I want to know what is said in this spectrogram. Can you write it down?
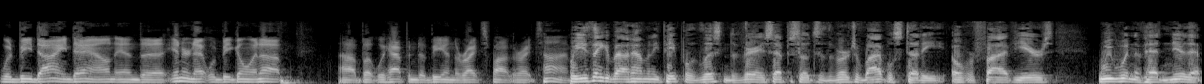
would be dying down and the internet would be going up. Uh, but we happened to be in the right spot at the right time. Well, you think about how many people have listened to various episodes of the Virtual Bible Study over five years. We wouldn't have had near that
